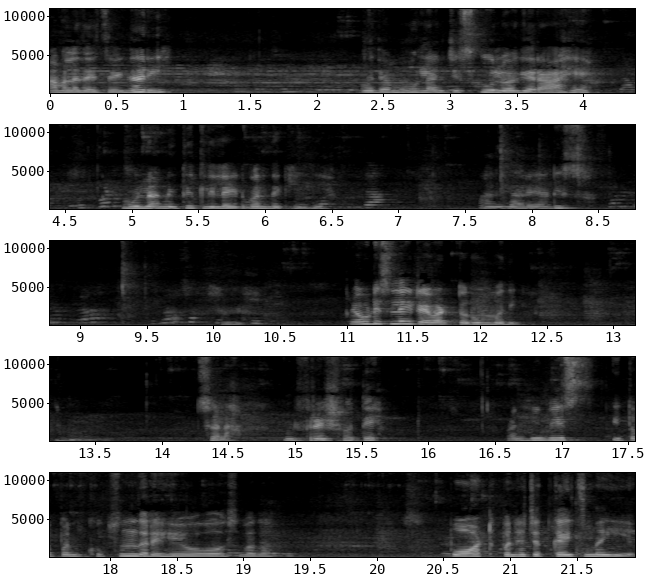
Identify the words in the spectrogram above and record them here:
आम्हाला जायचंय घरी. उद्या मुलांची स्कूल वगैरे आहे. मुलांनी तिथली लाइट बंद केली. अंधार आहे आधीच एवढीच लाइट आहे वाटतं रूममध्ये चला मी फ्रेश होते. आणि ही वेस इथं पण खूप सुंदर आहे हे ओस बघा. पॉट पण ह्याच्यात काहीच नाहीये.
